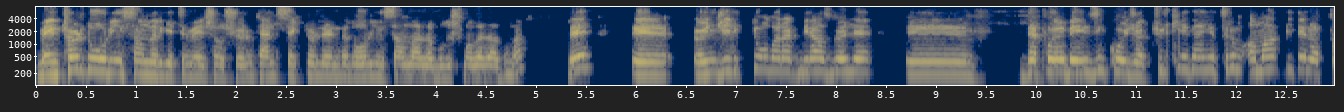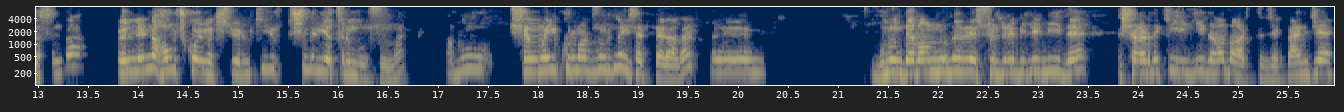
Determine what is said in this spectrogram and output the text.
Mentor doğru insanları getirmeye çalışıyorum. Kendi sektörlerinde doğru insanlarla buluşmaları adına. Ve e, öncelikli olarak biraz böyle e, depoya benzin koyacak Türkiye'den yatırım ama bir de noktasında önlerine havuç koymak istiyorum ki yurt dışında bir yatırım bulsunlar. Bu şemayı kurmak zorundayız hep beraber. Ee, bunun devamlılığı ve sürdürülebilirliği de dışarıdaki ilgiyi daha da arttıracak. Bence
